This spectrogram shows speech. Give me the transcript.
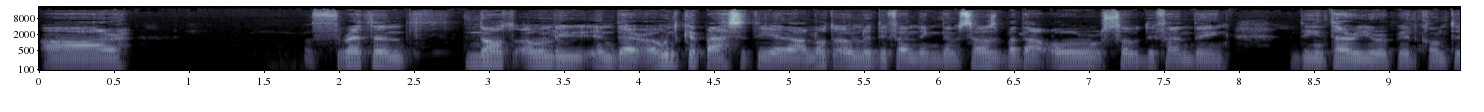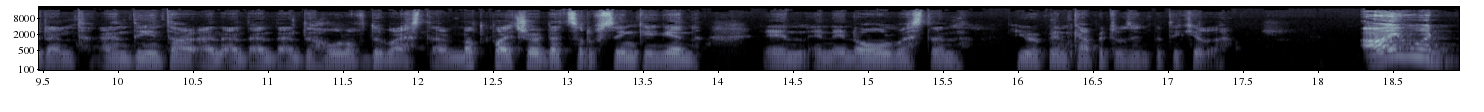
are threatened not only in their own capacity and are not only defending themselves but are also defending the entire European continent and the entire and, and, and, and the whole of the West. I'm not quite sure that's sort of sinking in in, in, in all Western European capitals in particular. I would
